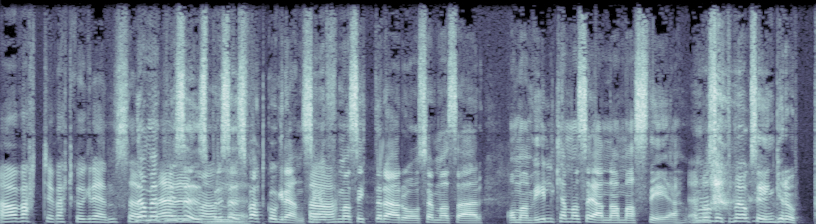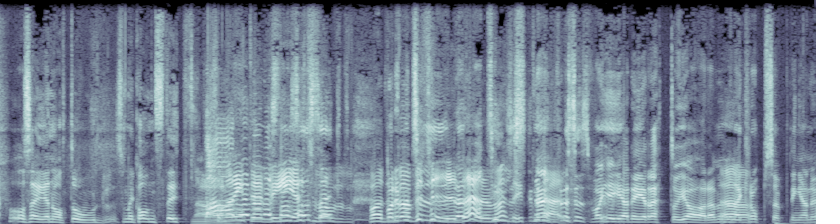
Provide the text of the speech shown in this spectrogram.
Ja, vart, vart går gränsen? Ja men precis, man... precis, vart går gränsen? Ja. För man sitter där och så är man så här, om man vill kan man säga namaste, men då sitter man också i en grupp och säger något ord som är konstigt. Ja. Som man inte vet vad, vad, vad, det vad betyder. Vad, tills, nej, precis, vad ger jag dig rätt att göra med ja. mina kroppsöppningar nu?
